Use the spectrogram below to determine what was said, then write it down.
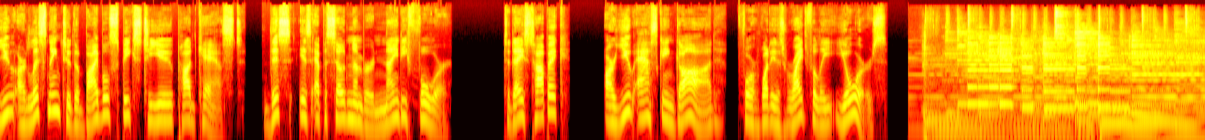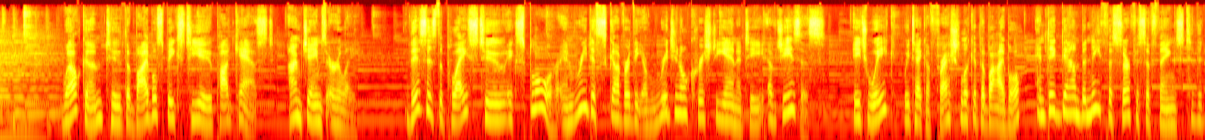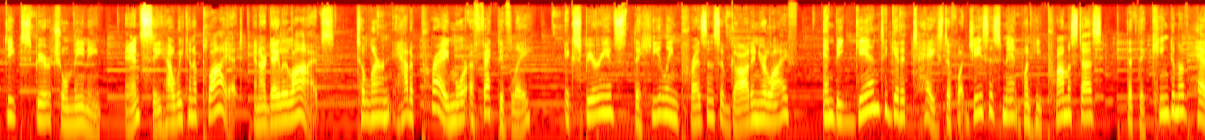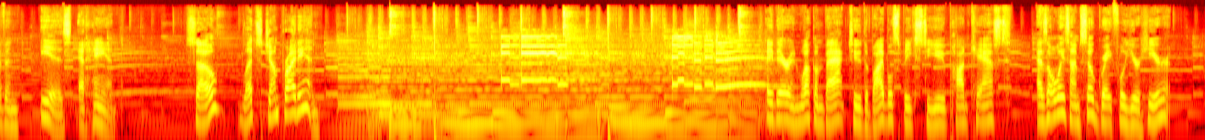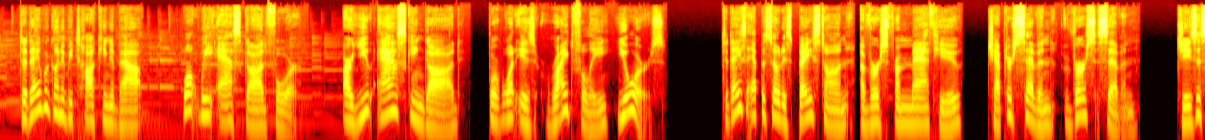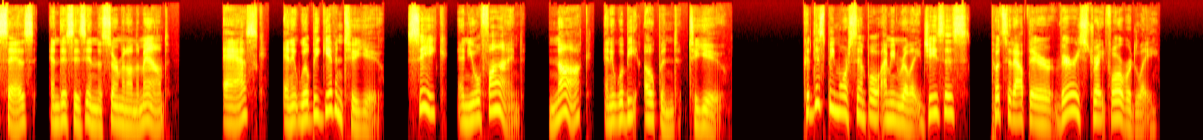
You are listening to the Bible Speaks to You podcast. This is episode number 94. Today's topic Are you asking God for what is rightfully yours? Welcome to the Bible Speaks to You podcast. I'm James Early. This is the place to explore and rediscover the original Christianity of Jesus. Each week, we take a fresh look at the Bible and dig down beneath the surface of things to the deep spiritual meaning and see how we can apply it in our daily lives to learn how to pray more effectively, experience the healing presence of God in your life, and begin to get a taste of what Jesus meant when he promised us that the kingdom of heaven is at hand. So, let's jump right in. Hey there, and welcome back to the Bible Speaks to You podcast. As always, I'm so grateful you're here. Today, we're going to be talking about what we ask God for. Are you asking God for what is rightfully yours? Today's episode is based on a verse from Matthew chapter 7, verse 7. Jesus says, and this is in the Sermon on the Mount, Ask, and it will be given to you. Seek, and you will find. Knock, and it will be opened to you. Could this be more simple? I mean, really, Jesus puts it out there very straightforwardly.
